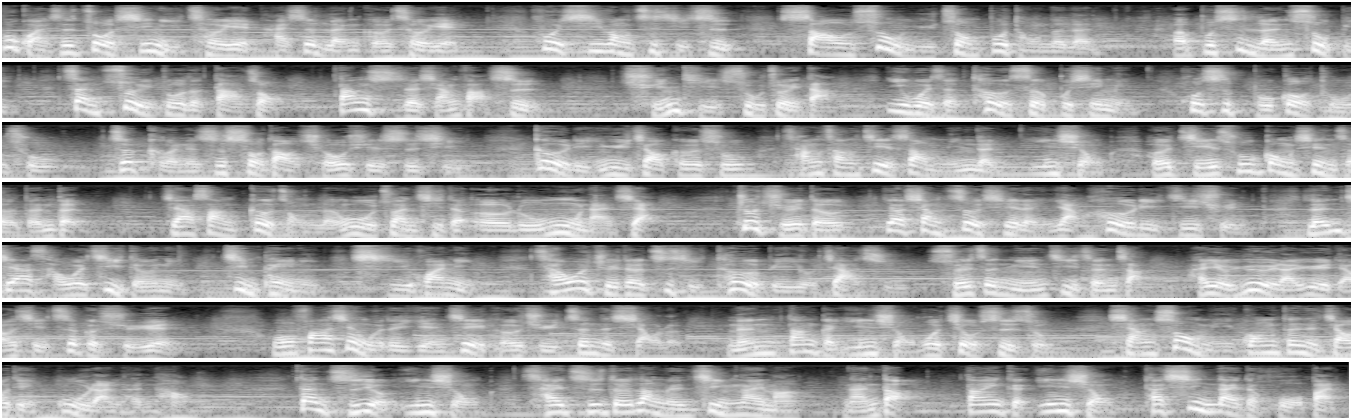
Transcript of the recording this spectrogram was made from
不管是做心理测验还是人格测验，会希望自己是少数与众不同的人，而不是人数比占最多的大众。当时的想法是，群体数最大，意味着特色不鲜明或是不够突出。这可能是受到求学时期各领域教科书常常介绍名人、英雄和杰出贡献者等等，加上各种人物传记的耳濡目染下，就觉得要像这些人一样鹤立鸡群，人家才会记得你、敬佩你、喜欢你，才会觉得自己特别有价值。随着年纪增长，还有越来越了解这个学院，我发现我的眼界格局真的小了。能当个英雄或救世主，享受镁光灯的焦点固然很好。但只有英雄才值得让人敬爱吗？难道当一个英雄，他信赖的伙伴，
